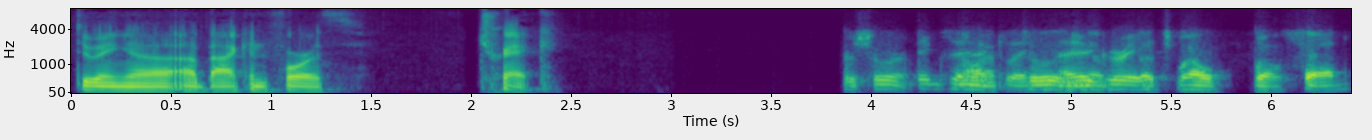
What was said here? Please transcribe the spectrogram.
doing a, a back and forth trick. For sure. Exactly. No, I agree. That's well well said.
